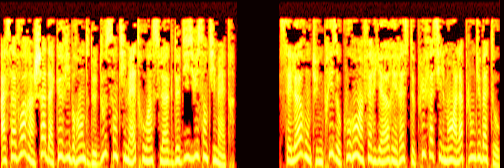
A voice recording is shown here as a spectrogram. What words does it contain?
À savoir un shad à queue vibrante de 12 cm ou un slug de 18 cm. Ces leurres ont une prise au courant inférieur et restent plus facilement à l'aplomb du bateau.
